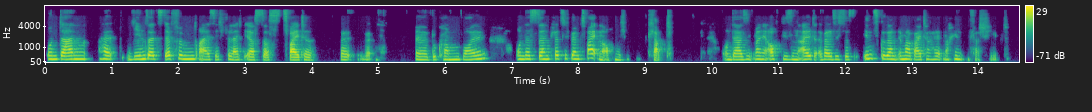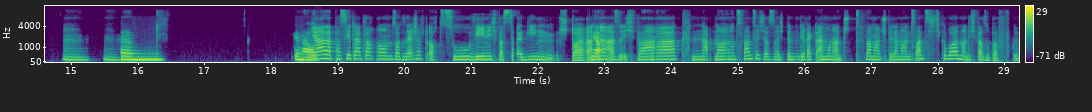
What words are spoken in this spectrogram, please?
und dann halt jenseits der 35 vielleicht erst das zweite äh, äh, bekommen wollen und das dann plötzlich beim zweiten auch nicht klappt. Und da sieht man ja auch diesen Alter, weil sich das insgesamt immer weiter halt nach hinten verschiebt. Mhm. Ähm, Genau. Ja, da passiert einfach in unserer Gesellschaft auch zu wenig, was dagegen steuert. Ja. Ne? Also ich war knapp 29, also ich bin direkt einen Monat, zwei Monate später 29 geworden und ich war super früh.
